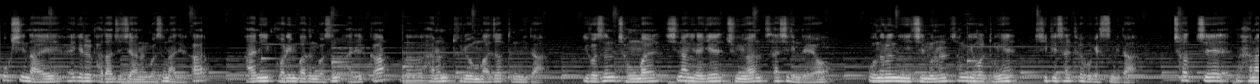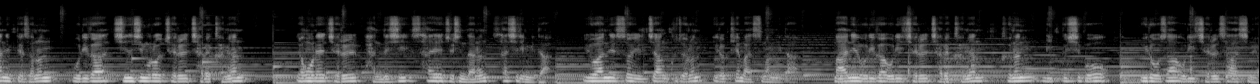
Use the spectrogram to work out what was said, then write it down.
혹시 나의 회개를 받아주지 않은 것은 아닐까? 아니 버림받은 것은 아닐까? 하는 두려움마저 듭니다. 이것은 정말 신앙인에게 중요한 사실인데요. 오늘은 이 질문을 성경을 통해 깊이 살펴보겠습니다. 첫째, 하나님께서는 우리가 진심으로 죄를 자백하면 영혼의 죄를 반드시 사해 주신다는 사실입니다. 요한일서 1장 9절은 이렇게 말씀합니다. 만일 우리가 우리 죄를 자백하면 그는 미쁘시고 위로사 우리 죄를 사하시며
